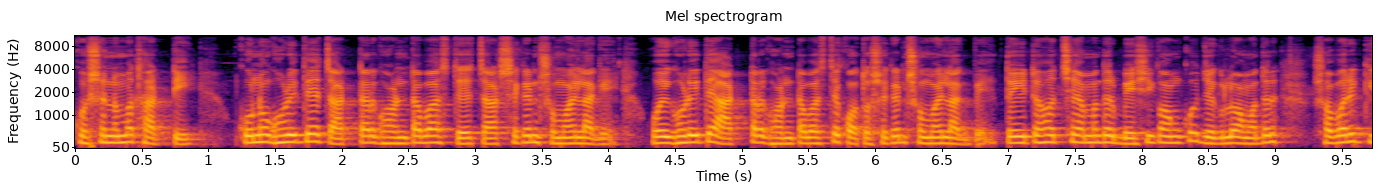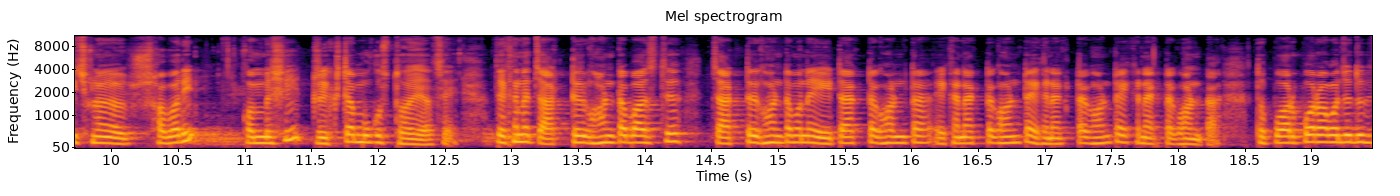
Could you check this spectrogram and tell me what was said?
কোশ্চেন নম্বর থার্টি কোনো ঘড়িতে চারটার ঘণ্টা বাজতে চার সেকেন্ড সময় লাগে। ওই ঘড়িতে আটটার ঘণ্টা বাজতে কত সেকেন্ড সময় লাগবে? তো এটা হচ্ছে আমাদের বেসিক অঙ্ক, যেগুলো আমাদের সবারই কিছু না, সবারই কম বেশি ট্রিক্সটা মুখস্থ হয়ে আছে। তো এখানে চারটের ঘণ্টা বাজতে, চারটের ঘণ্টা মানে এটা একটা ঘণ্টা, এখানে একটা ঘণ্টা, এখানে একটা ঘণ্টা, এখানে একটা ঘণ্টা। তো পরপর আমাদের যদি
